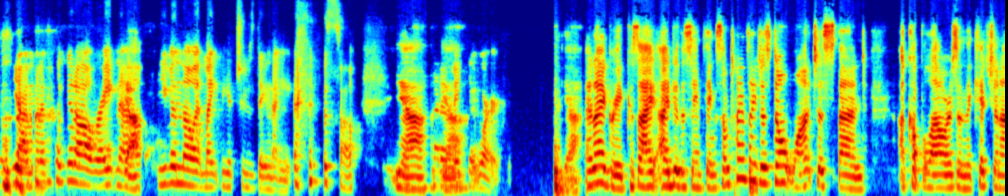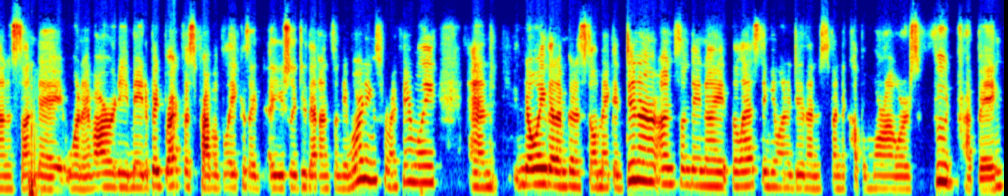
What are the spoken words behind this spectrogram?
yeah, I'm gonna cook it all right now, yeah. even though it might be a Tuesday night. so yeah, yeah. make it work. Yeah, and I agree because I I do the same thing. Sometimes I just don't want to spend a couple hours in the kitchen on a Sunday when I've already made a big breakfast, probably because I, I, usually do that on Sunday mornings for my family. And knowing that I'm going to still make a dinner on Sunday night, the last thing you want to do then is spend a couple more hours food prepping.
